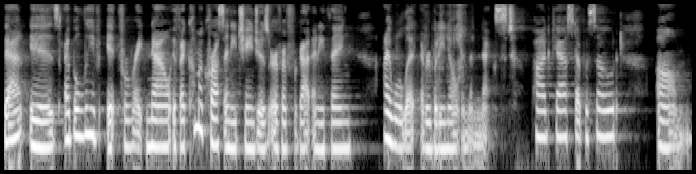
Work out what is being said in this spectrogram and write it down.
that is, I believe, it for right now. If I come across any changes or if I forgot anything, I will let everybody know in the next podcast episode. Um,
